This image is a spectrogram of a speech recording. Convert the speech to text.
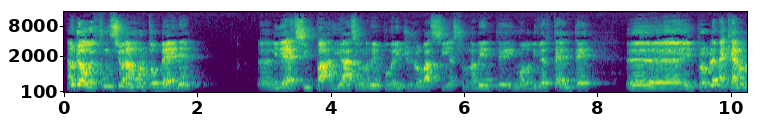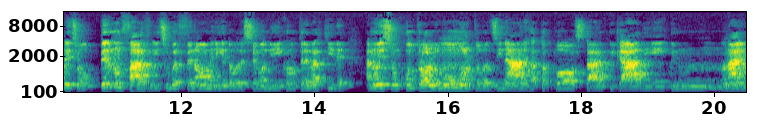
È un gioco che funziona molto bene, eh, l'idea è simpatica, secondo me un pomeriggio ce lo passi assolutamente in modo divertente. Eh, il problema è che hanno preso per non fare i super fenomeni che dopo tre secondi vincono tutte le partite hanno messo un controllo molto dozzinale, fatto apposta, in cui cadi, in cui non, non, hai,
